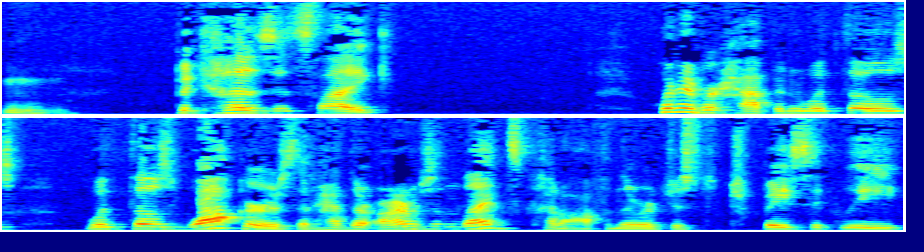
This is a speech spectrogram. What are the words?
Mhm. because it's like whatever happened with those with those walkers that had their arms and legs cut off and they were just basically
